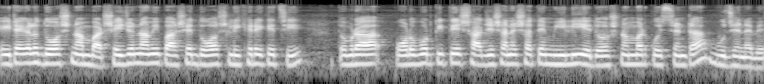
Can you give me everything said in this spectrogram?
এইটা গেল দশ নাম্বার। সেই জন্য আমি পাশে দশ লিখে রেখেছি। তোমরা পরবর্তীতে সাজেশানের সাথে মিলিয়ে দশ নাম্বার কোয়েশ্চেনটা বুঝে নেবে।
